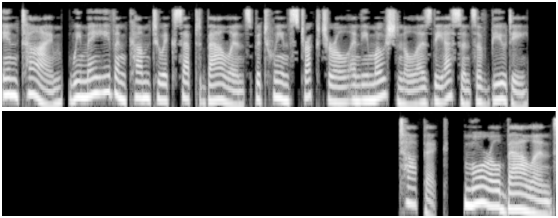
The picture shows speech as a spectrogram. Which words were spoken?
In time, we may even come to accept balance between structural and emotional as the essence of beauty. Moral balance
